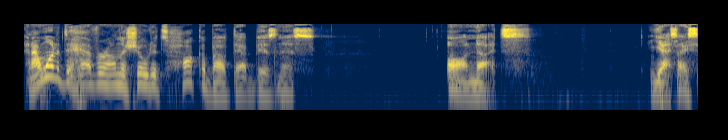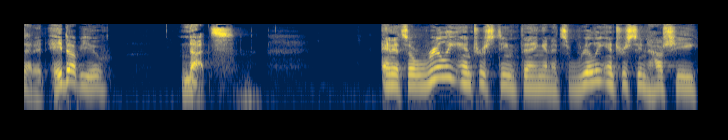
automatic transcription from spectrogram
And I wanted to have her on the show to talk about that business. Aw, nuts. Yes, I said it. AW, nuts. And it's a really interesting thing. And it's really interesting how she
